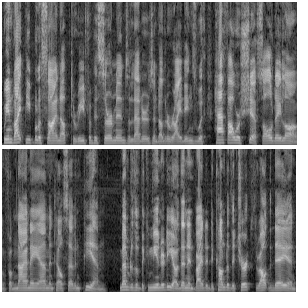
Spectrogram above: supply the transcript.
We invite people to sign up to read from his sermons, letters, and other writings with half hour shifts all day long from 9 a.m. until 7 p.m. Members of the community are then invited to come to the church throughout the day and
